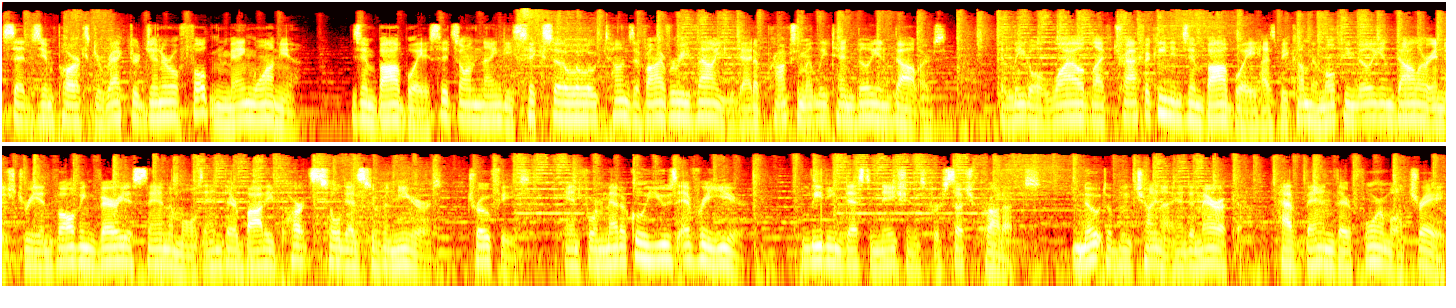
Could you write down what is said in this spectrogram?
said Zimpark's Director General Fulton Mangwanya. Zimbabwe sits on 96,000 tons of ivory valued at approximately $10 billion. Illegal wildlife trafficking in Zimbabwe has become a multi-million dollar industry involving various animals and their body parts sold as souvenirs, trophies, and for medical use every year. Leading destinations for such products, notably China and America, have banned their formal trade,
